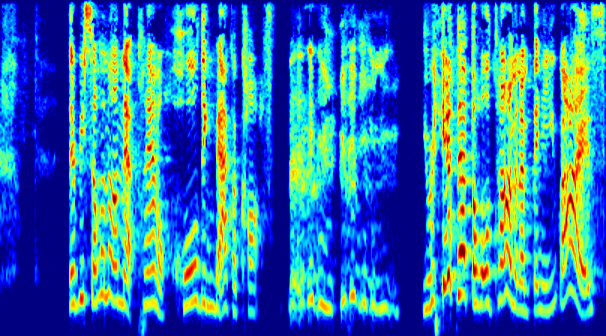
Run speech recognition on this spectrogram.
There'd be someone on that panel holding back a cough. you were hearing that the whole time, and I'm thinking, you guys,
